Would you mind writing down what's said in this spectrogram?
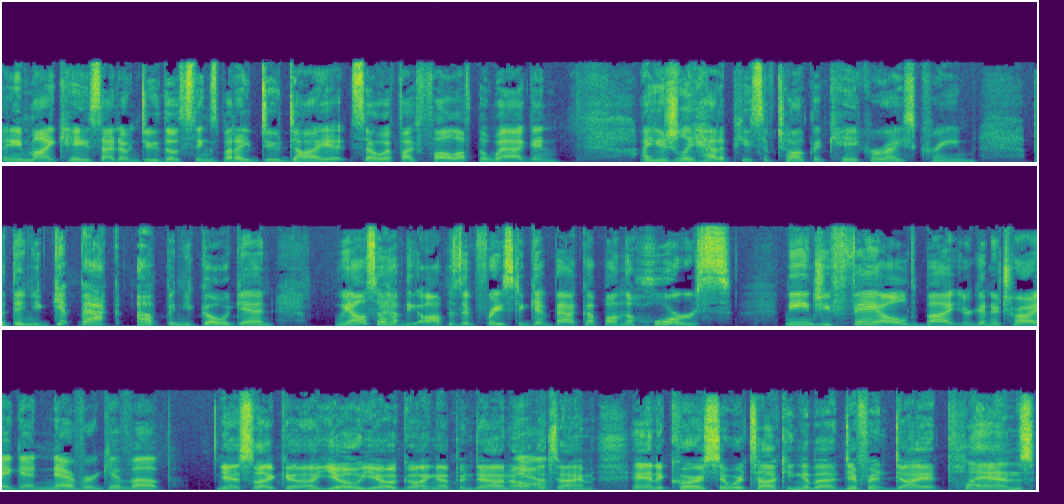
In my case, I don't do those things, but I do diet. So if I fall off the wagon, I usually had a piece of chocolate cake or ice cream, but then you get back up and you go again. We also have the opposite phrase to get back up on the horse means you failed, but you're going to try again. Never give up. Yeah, it's like a, a yo yo going up and down all yeah. the time. And of course, so we're talking about different diet plans.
